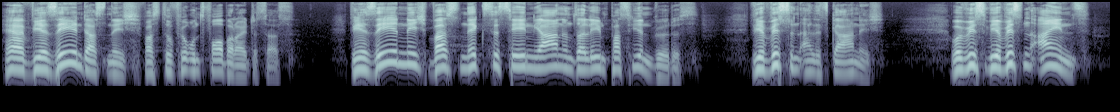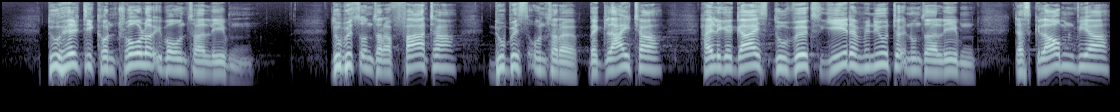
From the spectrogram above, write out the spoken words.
Herr, wir sehen das nicht, was du für uns vorbereitet hast. Wir sehen nicht, was nächste zehn Jahre in unser Leben passieren würde. Wir wissen alles gar nicht. Aber wir wissen eins, du hältst die Kontrolle über unser Leben. Du bist unser Vater, du bist unser Begleiter. Heiliger Geist, du wirkst jede Minute in unser Leben. Das glauben wir,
